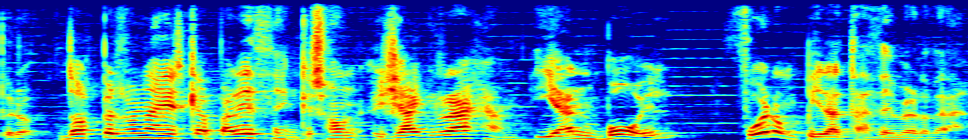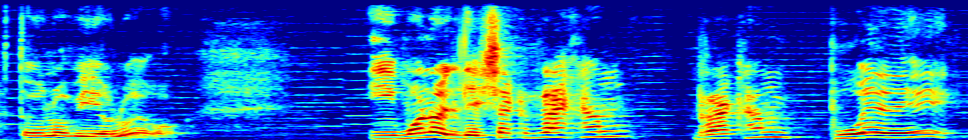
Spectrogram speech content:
pero dos personajes que aparecen, que son Jack Rackham y Anne Boyle, fueron piratas de verdad. Esto lo vi yo luego. Y bueno, el de Jack Rackham, Rackham puede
